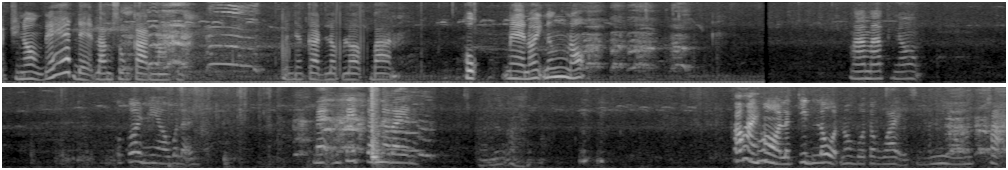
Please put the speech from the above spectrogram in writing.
ดพี่น้องแดดแดดลังสงการมาค่ะบรรยากาศรอบๆบบ้านหกแน่น้อยนึงเนาะมามาพี่น้องโอ้ก้อยเมียวบ่เลยแม่ติดกันอะไรนะ เขาหายห่อแล้วกินโลดเนาะโบต้องไหวสิมันเหนียวมันขาด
